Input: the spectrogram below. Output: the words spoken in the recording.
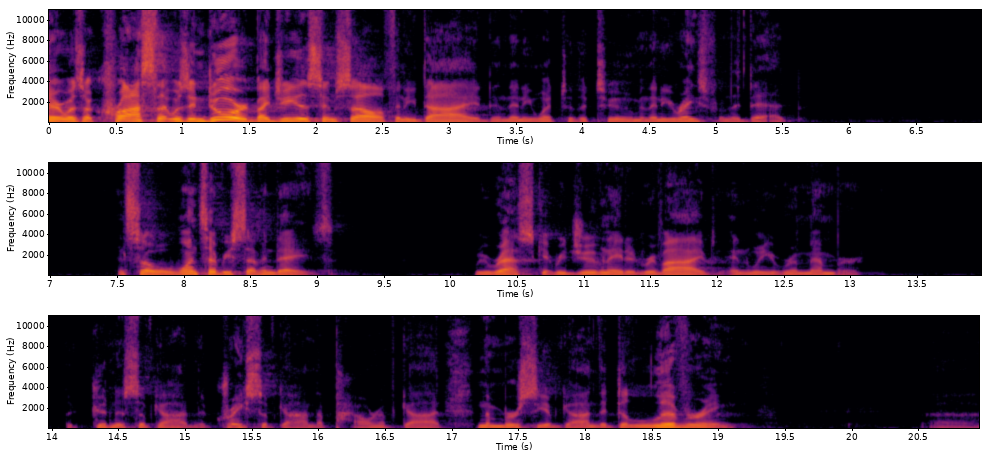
there was a cross that was endured by Jesus himself, and he died, and then he went to the tomb, and then he raised from the dead. And so once every seven days, we rest, get rejuvenated, revived, and we remember the goodness of God, and the grace of God, and the power of God, and the mercy of God, and the delivering uh,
